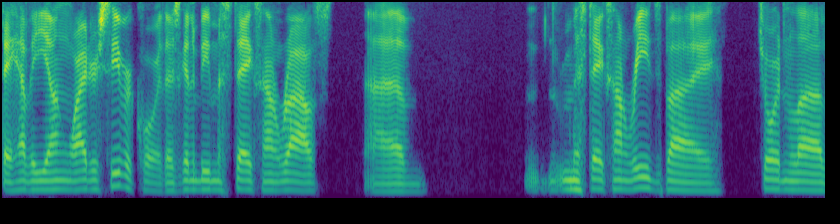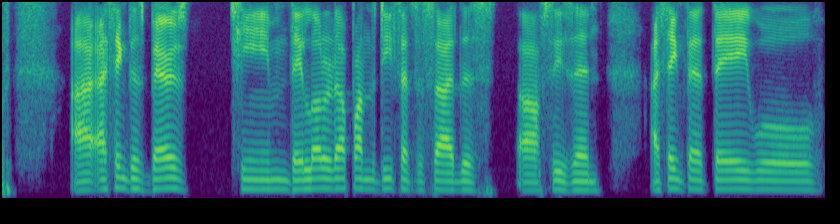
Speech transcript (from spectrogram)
they have a young wide receiver core. There's going to be mistakes on routes, uh, mistakes on reads by Jordan Love. I, I think this Bears team they loaded up on the defensive side this offseason. I think that they will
